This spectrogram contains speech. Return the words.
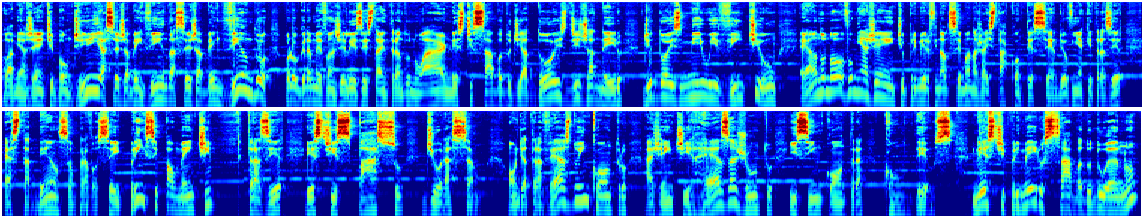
Olá, minha gente, bom dia, seja bem-vinda, seja bem-vindo. Programa Evangelize está entrando no ar neste sábado, dia 2 de janeiro de 2021. É ano novo, minha gente, o primeiro final de semana já está acontecendo. Eu vim aqui trazer esta bênção para você e principalmente trazer este espaço de oração, onde através do encontro a gente reza junto e se encontra com Deus. Neste primeiro sábado do ano,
